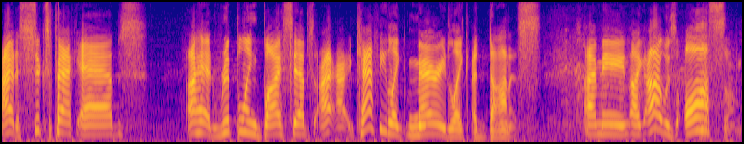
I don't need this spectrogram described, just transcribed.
I had a six pack abs. I had rippling biceps. I, I, Kathy like married like Adonis. I mean, like I was awesome.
